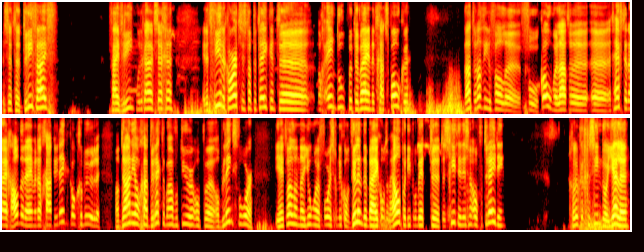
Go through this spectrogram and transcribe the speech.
Is het eh, 3-5. 5-3 moet ik eigenlijk zeggen. In het vierde kwart. Dus dat betekent eh, nog één doelpunt erbij en het gaat spoken. Laten we dat in ieder geval eh, voorkomen. Laten we eh, het heft in eigen handen nemen. Dat gaat nu denk ik ook gebeuren. Want Daniel gaat direct op avontuur op, op links voor. Die heeft wel een jongen voor zich. Nu komt Willem erbij. Komt hem helpen. Die probeert te, te schieten. Dit is een overtreding. Gelukkig gezien door Jelle.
